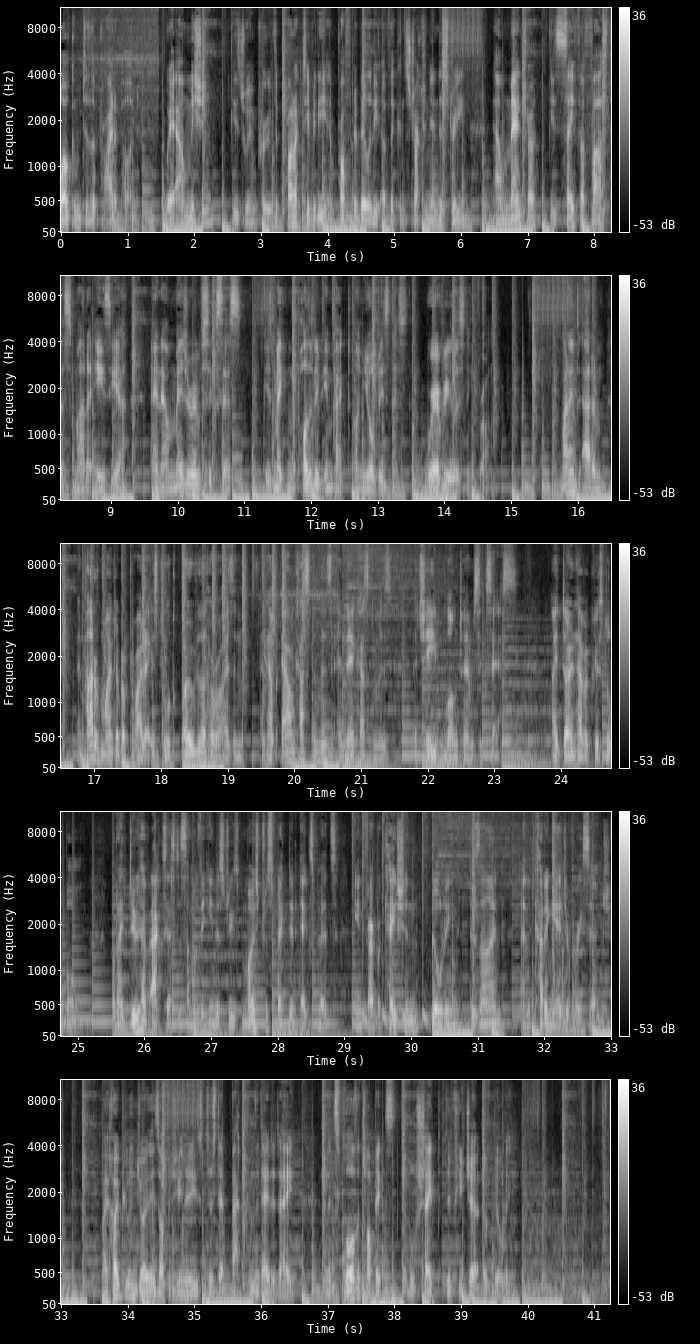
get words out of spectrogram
welcome to the Pryda Pod, where our mission is to improve the productivity and profitability of the construction industry. Our mantra is safer, faster, smarter, easier, and our measure of success is making a positive impact on your business, wherever you're listening from. My name's Adam, and part of my job at Pryda is to look over the horizon and help our customers and their customers achieve long term success. I don't have a crystal ball but I do have access to some of the industry's most respected experts in fabrication, building, design, and the cutting edge of research. I hope you enjoy these opportunities to step back from the day to day and explore the topics that will shape the future of building.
